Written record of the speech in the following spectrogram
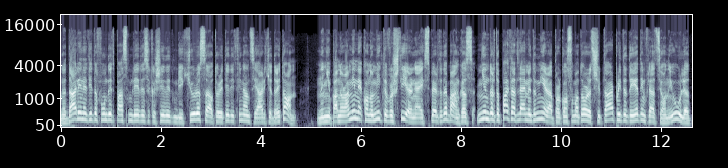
në daljen e tij të fundit pas mbledhjes së Këshillit Mbikëqyrës së Autoritetit Financiar që drejton. Në një panoramim ekonomik të vështirë nga ekspertët e bankës, një ndër të paktat lajme të mira për konsumatorët shqiptarë pritet të jetë inflacioni i ulët.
